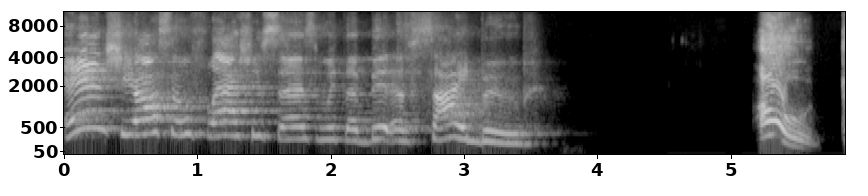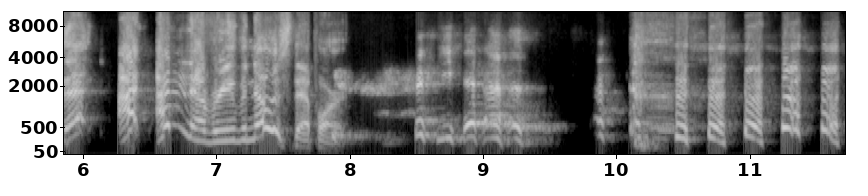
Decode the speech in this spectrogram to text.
And she also flashes us with a bit of side boob. Oh, that I, I never even noticed that part. yes.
